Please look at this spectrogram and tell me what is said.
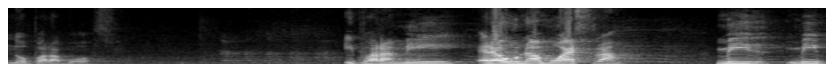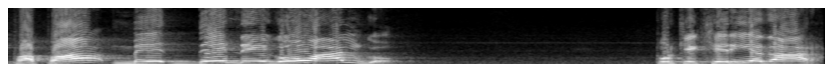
no para vos. Y para mí era una muestra. Mi, mi papá me denegó algo porque quería dar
